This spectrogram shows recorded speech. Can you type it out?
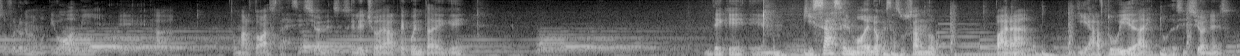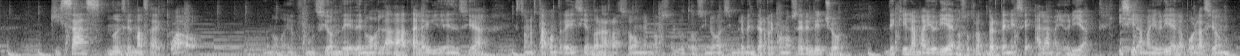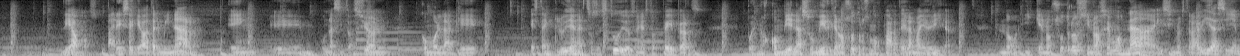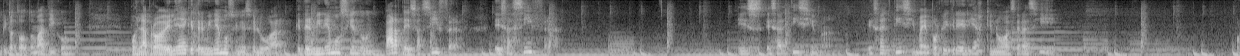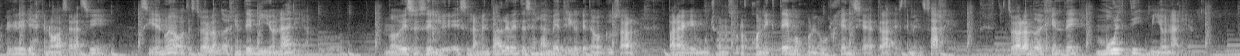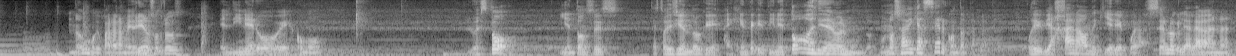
eso fue lo que me motivó a mí eh, a tomar todas estas decisiones. Es el hecho de darte cuenta de que de que em, quizás el modelo que estás usando para guiar tu vida y tus decisiones quizás no es el más adecuado, ¿no? En función de, de nuevo, la data, la evidencia, esto no está contradiciendo la razón en lo absoluto, sino es simplemente reconocer el hecho de que la mayoría de nosotros pertenece a la mayoría. Y si la mayoría de la población, digamos, parece que va a terminar en eh, una situación como la que está incluida en estos estudios, en estos papers, pues nos conviene asumir que nosotros somos parte de la mayoría. ¿no? Y que nosotros, si no hacemos nada y si nuestra vida sigue en piloto automático, pues la probabilidad de que terminemos en ese lugar, que terminemos siendo parte de esa cifra, de esa cifra, es, es altísima. Es altísima. ¿Y por qué creerías que no va a ser así? ¿Por qué creerías que no va a ser así? Si de nuevo te estoy hablando de gente millonaria. ¿no? Ese es el, es, lamentablemente esa es la métrica que tengo que usar para que muchos de nosotros conectemos con la urgencia detrás de este mensaje. Estoy hablando de gente multimillonaria. ¿no? Como que para la mayoría de nosotros el dinero es como... lo es todo. Y entonces te estoy diciendo que hay gente que tiene todo el dinero del mundo. No sabe qué hacer con tanta plata. Puede viajar a donde quiere, puede hacer lo que le da la gana,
